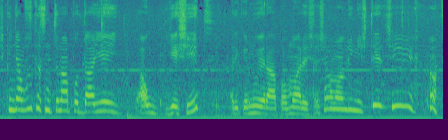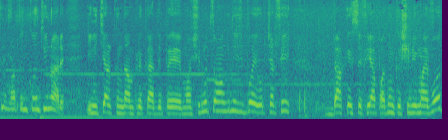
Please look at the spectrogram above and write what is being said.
și când am văzut că sunt în apă, dar ei au ieșit, adică nu era apă mare și așa, m-am liniștit și am filmat în continuare. Inițial când am plecat de pe mașinuță, m-am gândit, zic, băi, orice ar fi, dacă e să fie apă adâncă și nu mai văd,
